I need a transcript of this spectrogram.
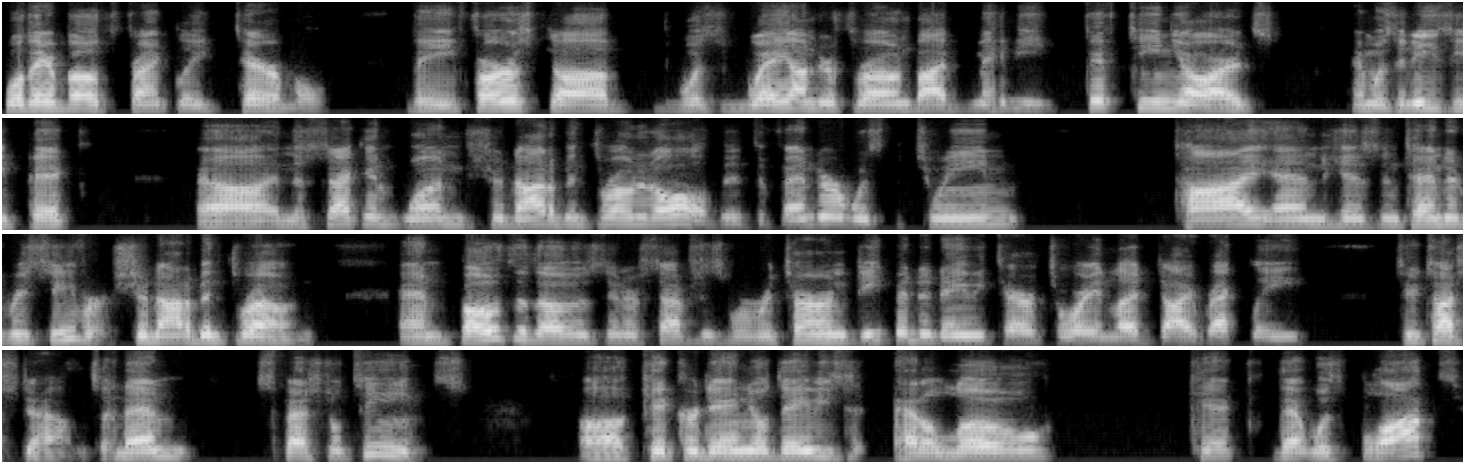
well, they're both frankly terrible. The first uh, was way underthrown by maybe 15 yards and was an easy pick. Uh, and the second one should not have been thrown at all. The defender was between Tai and his intended receiver, should not have been thrown. And both of those interceptions were returned deep into Navy territory and led directly to touchdowns. And then special teams. Uh, kicker Daniel Davies had a low kick that was blocked,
